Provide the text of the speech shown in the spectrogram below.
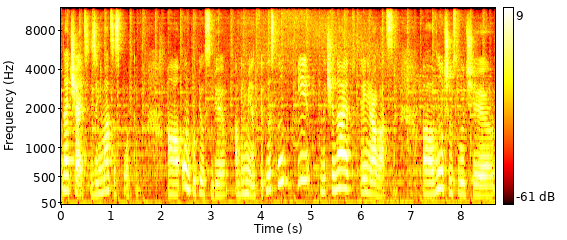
начать заниматься спортом. А, он купил себе абонемент в фитнес-клуб и начинает тренироваться. А, в лучшем случае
